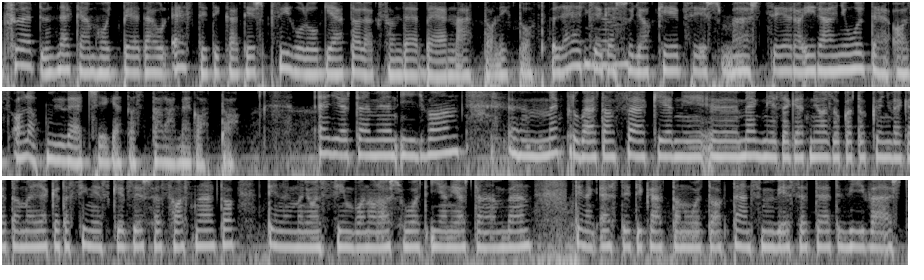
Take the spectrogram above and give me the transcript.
Föltűnt nekem, hogy például esztétikát és pszichológiát Alexander Bernát tanított. Lehetséges, Igen. hogy a képzés más célra irányult, de az alapműveltséget azt talán megadta. Egyértelműen így van. Megpróbáltam felkérni, megnézegetni azokat a könyveket, amelyeket a színészképzéshez használtak. Tényleg nagyon színvonalas volt ilyen értelemben. Tényleg esztétikát tanultak, táncművészetet, vívást,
